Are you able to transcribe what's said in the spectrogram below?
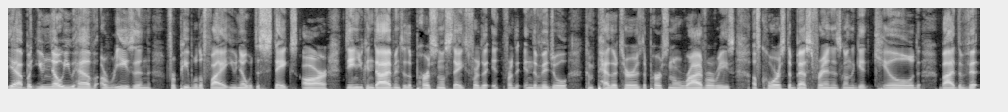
yeah, but you know you have a reason for people to fight. You know what the stakes are. Then you can dive into the personal stakes for the for the individual competitors, the personal rivalries. Of course, the best friend is going to get killed by the vi-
